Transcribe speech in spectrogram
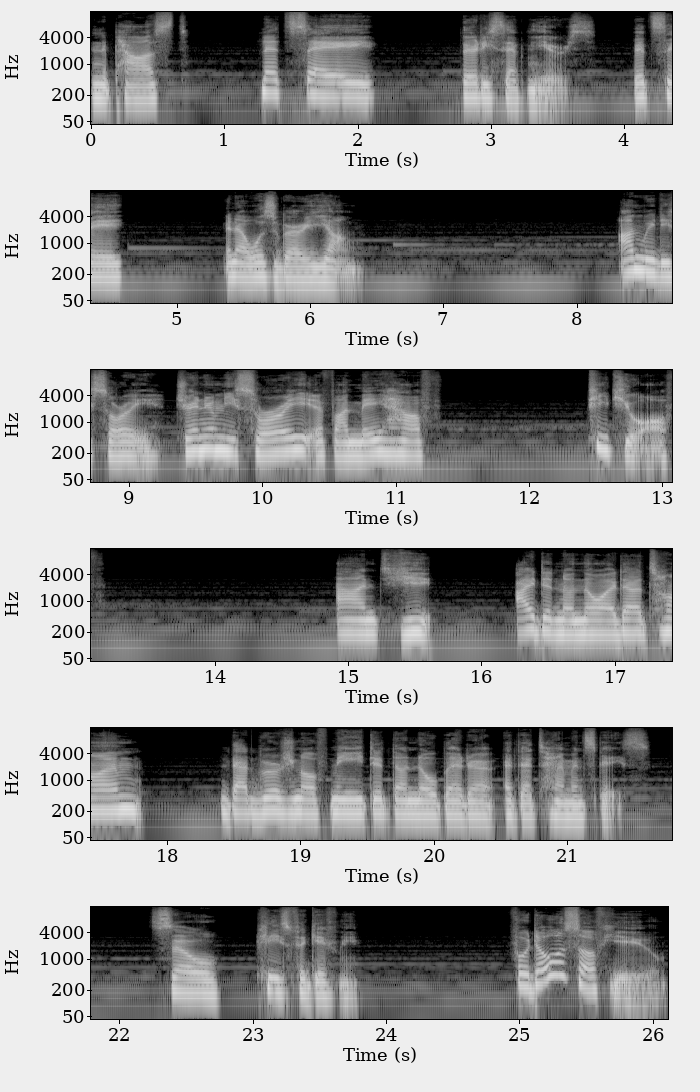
in the past. Let's say 37 years. Let's say when I was very young. I'm really sorry, genuinely sorry if I may have peed you off. And you, I did not know at that time that version of me did not know better at that time and space. So please forgive me. For those of you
